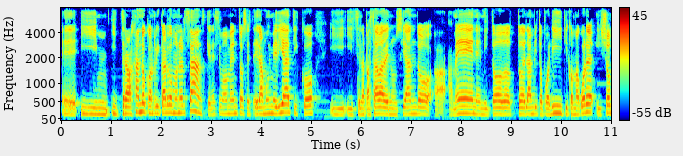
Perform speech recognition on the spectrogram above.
Eh, y, trabajando con Ricardo Moner Sanz, que en ese momento era muy mediático y, se la pasaba denunciando a, a, Menem y todo, todo el ámbito político, me acuerdo, y yo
